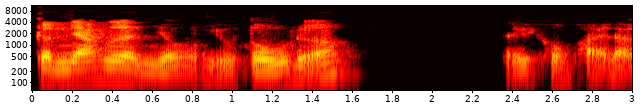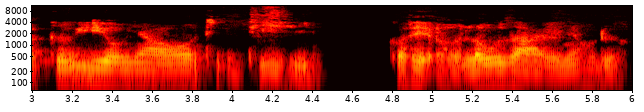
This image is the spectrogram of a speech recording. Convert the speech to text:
cân nhắc rất là nhiều yếu tố nữa. Đấy không phải là cứ yêu nhau thì, thì có thể ở lâu dài với nhau được.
